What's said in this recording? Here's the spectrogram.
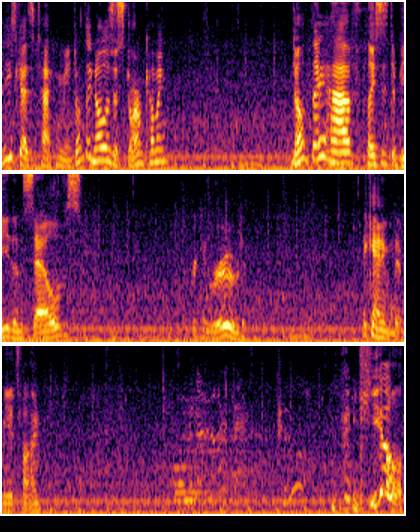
Are these guys attacking me? Don't they know there's a storm coming? Don't they have places to be themselves? Freaking rude. They can't even hit me, it's fine. We got an artifact. Cool. Kill!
